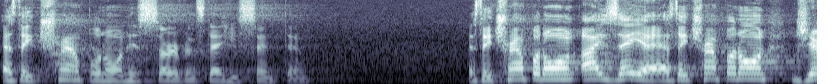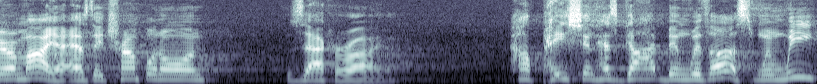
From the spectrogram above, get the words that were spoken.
as they trampled on his servants that he sent them. As they trampled on Isaiah, as they trampled on Jeremiah, as they trampled on Zechariah. How patient has God been with us when we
